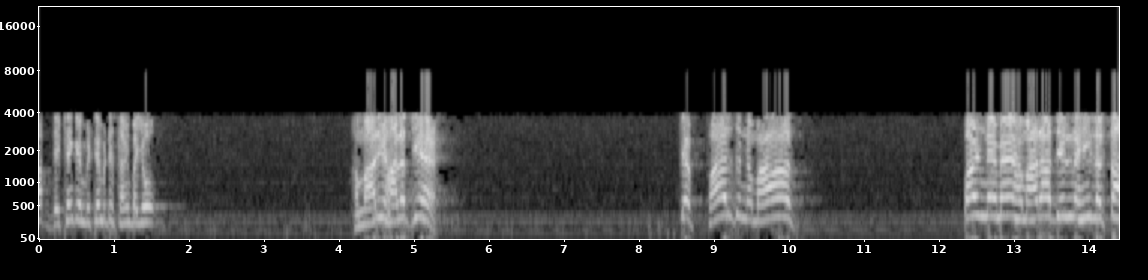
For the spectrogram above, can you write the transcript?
آپ دیکھیں گے میٹھے میٹھے سائیں بھائیوں ہماری حالت یہ ہے کہ فرض نماز پڑھنے میں ہمارا دل نہیں لگتا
